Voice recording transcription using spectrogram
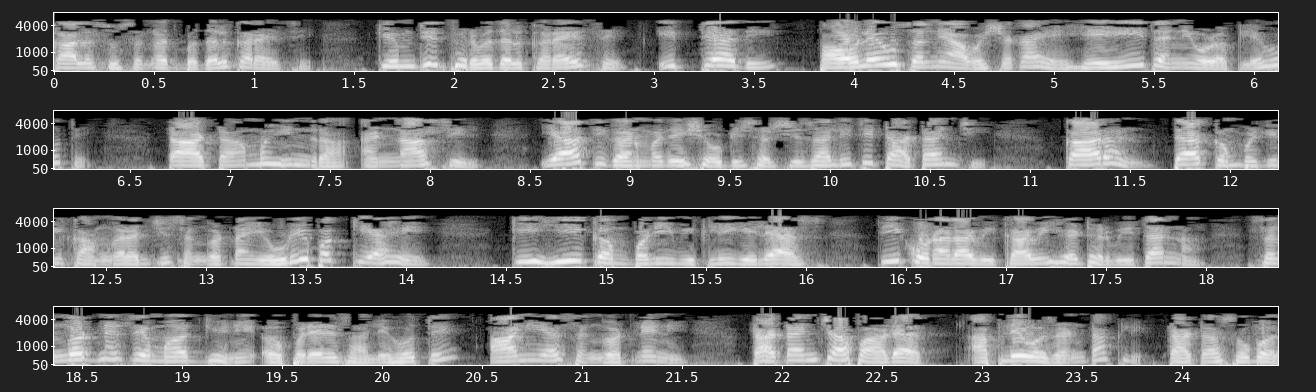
काल सुसंगत बदल करायचे किमतीत फेरबदल करायचे इत्यादी पावले उचलणे आवश्यक आहे हेही त्यांनी ओळखले होते. टाटा महिंद्रा आणि नासिर या तिघांमध्ये शेवटी सरशी झाली ती टाटांची. कारण त्या कंपनीतील कामगारांची संघटना एवढी पक्की आहे की ही कंपनी विकली गेल्यास ती कोणाला विकावी हे ठरविताना संघटनेचे मत घेणे अपरिहार्य झाले होते आणि या संघटनेने टाटांच्या पाड्यात आपले वजन टाकले. टाटासोबत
